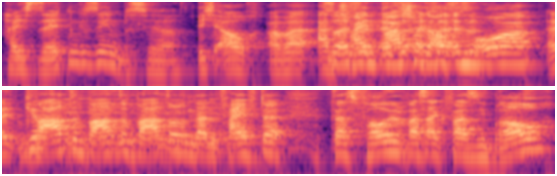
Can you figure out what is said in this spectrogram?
Habe ich selten gesehen bisher. Ich auch, aber So, also- anscheinend war also- schon also- auf dem also- Ohr, äh, warte, warte, warte und dann pfeift er das Foul, was er quasi braucht,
